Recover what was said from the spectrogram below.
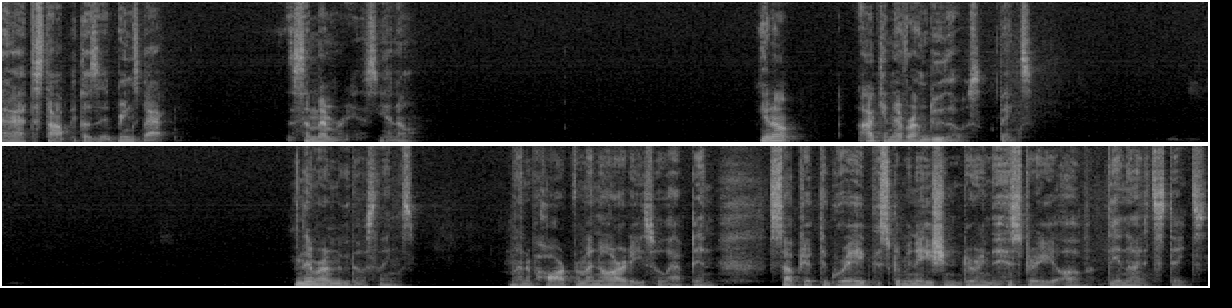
I had to stop because it brings back some memories, you know. You know, I can never undo those things. Never undo those things. Not of heart for minorities who have been subject to grave discrimination during the history of the United States.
